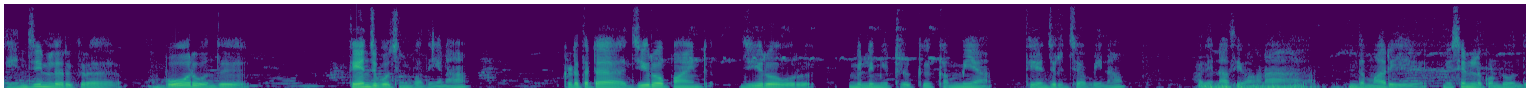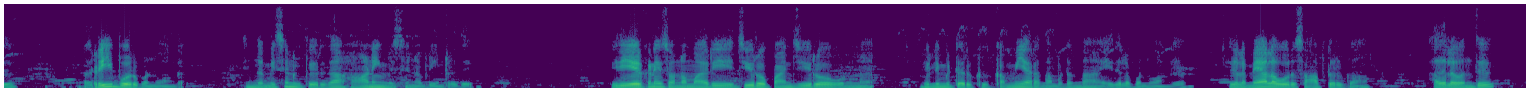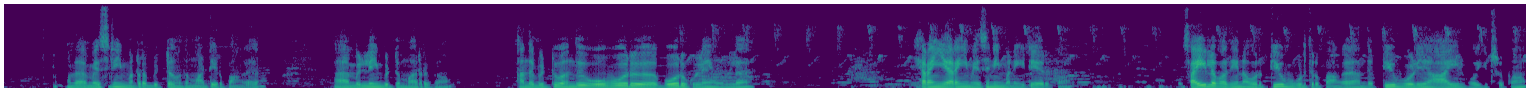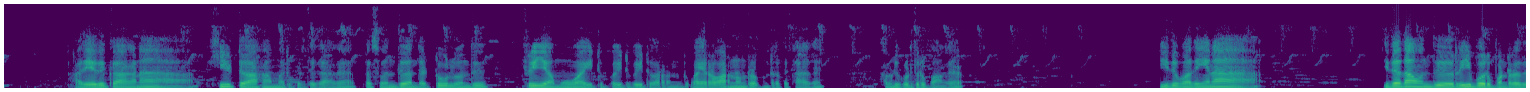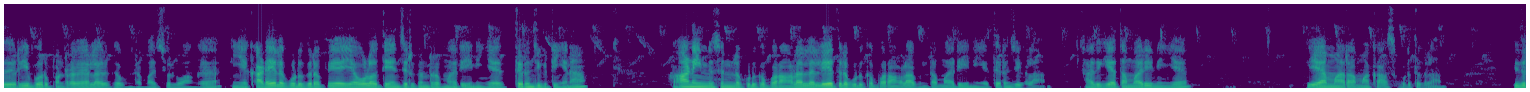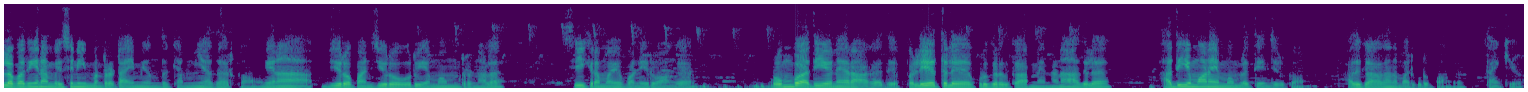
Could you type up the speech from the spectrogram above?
இன்ஜினில் இருக்கிற போர் வந்து தேஞ்சு போச்சுன்னு பார்த்தீங்கன்னா, கிட்டத்தட்ட 0.01 மில்லிமீட்டருக்கு கம்மியாக தேஞ்சிருச்சு அப்படின்னா, அது என்ன செய்வாங்கன்னா, இந்த மாதிரி மிஷினில் கொண்டு வந்து ரீபோர் பண்ணுவாங்க. இந்த மிஷினுக்கு பேர் தான் ஹார்னிங் மிஷின் அப்படின்றது. இது ஏற்கனவே சொன்ன மாதிரி ஜீரோ பாயிண்ட் ஜீரோ ஒன்று மில்லிமீட்டருக்கு கம்மியாக இருந்தால் மட்டும்தான் இதில் பண்ணுவாங்க. இதில் மேலே ஒரு சாஃப்ட் இருக்கும். அதில் வந்து அந்த மெஷினிங் பண்ணுற பிட்டை வந்து மாட்டியிருப்பாங்க. மில்லிங் பிட்டு மாதிரி இருக்கும். அந்த பிட்டு வந்து ஒவ்வொரு போருக்குள்ளேயும் உள்ள இறங்கி, இறங்கி மெஷினிங் பண்ணிக்கிட்டே இருக்கும். சைடில் பார்த்தீங்கன்னா, ஒரு டியூப் கொடுத்துருப்பாங்க அந்த டியூப் வழியாக ஆயில் போய்க்கிட்டுருக்கும். அது எதுக்காகனா ஹீட்டு ஆகாமல் இருக்கிறதுக்காக, ப்ளஸ் வந்து அந்த டூல் வந்து ஃப்ரீயாக மூவ் ஆகிட்டு போயிட்டு, போயிட்டு வரன் வர வரணுன்ற அப்படின்றதுக்காக அப்படி கொடுத்துருப்பாங்க இது பார்த்தீங்கன்னா, இதை தான் வந்து ரீபோர் பண்ணுறது ரீபோர் பண்ணுற வேலை இருக்குது அப்படின்ற மாதிரி சொல்லுவாங்க. நீங்கள் கடையில் கொடுக்குறப்பயே எவ்வளோ தேஞ்சிருக்குன்ற மாதிரி நீங்கள் தெரிஞ்சுக்கிட்டீங்கன்னா, ஆனிங் மிஷினில் கொடுக்க போகிறாங்களா இல்லை லேத்தில் கொடுக்க போகிறாங்களா அப்படின்ற மாதிரி நீங்கள் தெரிஞ்சுக்கலாம். அதுக்கு மாதிரி நீங்கள் ஏமாறாமல் காசு கொடுத்துக்கலாம் இதில் பார்த்தீங்கன்னா, மெஷினிங் பண்ணுற டைம் வந்து கம்மியாக தான் இருக்கும். ஏன்னா 0.01 எம்எம்ன்றனால சீக்கிரமாகவே பண்ணிடுவாங்க ரொம்ப அதிக நேரம் ஆகாது. இப்போ லேத்தில் குடுக்குறதுக்கு காரணம் என்னென்னா அதில் அதிகமான எம்எம்மில் தேஞ்சிருக்கும். அதுக்காக தான் அந்த மாதிரி கொடுப்பாங்க தேங்க் யூ.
